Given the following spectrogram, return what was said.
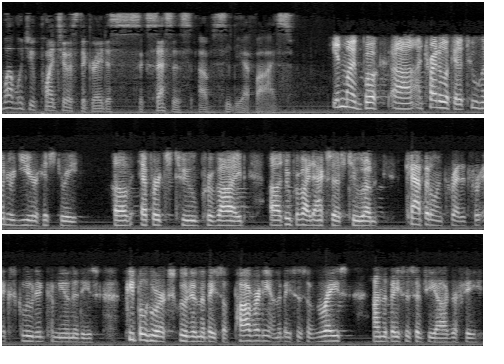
What would you point to as the greatest successes of CDFIs? In my book, uh, I try to look at a 200-year history of efforts to provide uh, to provide access to um, capital and credit for excluded communities, people who are excluded on the basis of poverty, on the basis of race, on the basis of geography.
